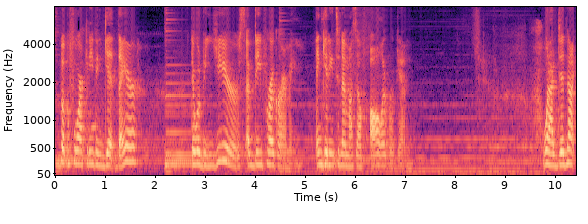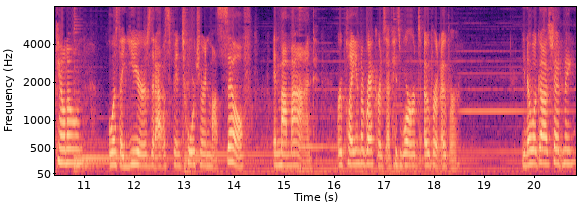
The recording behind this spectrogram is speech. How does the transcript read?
But before I could even get there, there would be years of deprogramming and getting to know myself all over again. What I did not count on was the years that I would spend torturing myself in my mind, replaying the records of His words over and over. You know what God showed me?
